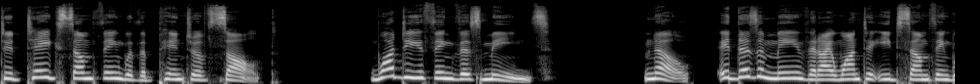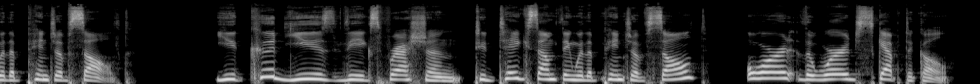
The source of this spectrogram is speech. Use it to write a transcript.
to take something with a pinch of salt. What do you think this means? No, it doesn't mean that I want to eat something with a pinch of salt. You could use the expression to take something with a pinch of salt or the word skeptical.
